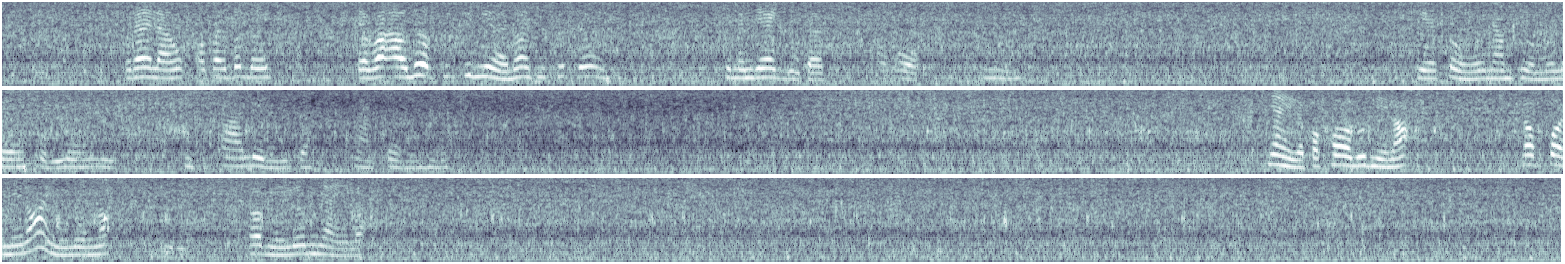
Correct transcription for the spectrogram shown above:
บ่ได้แล้วเอาไปเบิดเลย แต่ว่าเอาเลือกที่ขี้เหงื่อน้อยที่สุดเด้อที่มันแยกอยู่กับเอาออกอืมเกียร์ส่งไว้นำเผื่อแมลงฝนลงอีกปลาเล่นอยู่จ้ะหนาโป่งเลยใหญ่แล้วปลาข้อรุ่นนี้เนาะ รอบก่อนไม่น้อยนี่ลงเนาะรอบนี้เริ่มใหญ่แล้ว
